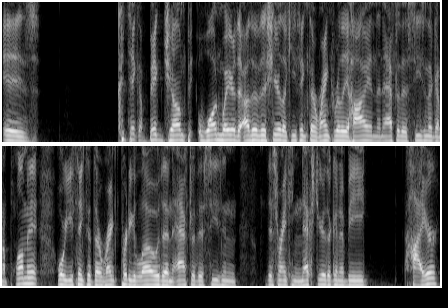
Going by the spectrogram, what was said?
is could take a big jump one way or the other this year? Like you think they're ranked really high, and then after this season they're going to plummet, or you think that they're ranked pretty low? Then after this season, this ranking next year they're going to be higher.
